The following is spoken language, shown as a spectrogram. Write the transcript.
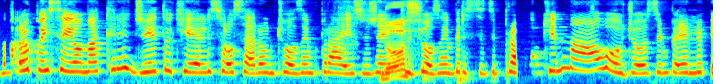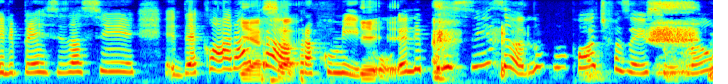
Na hora eu pensei, eu não acredito que eles trouxeram o Chosen pra isso. Gente, Nossa. o Chosen precisa ir pra Okinawa. O Chosen, ele, ele precisa se declarar essa... pra, pra Kumiko. E... Ele precisa. não, não pode fazer isso, não. Não,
